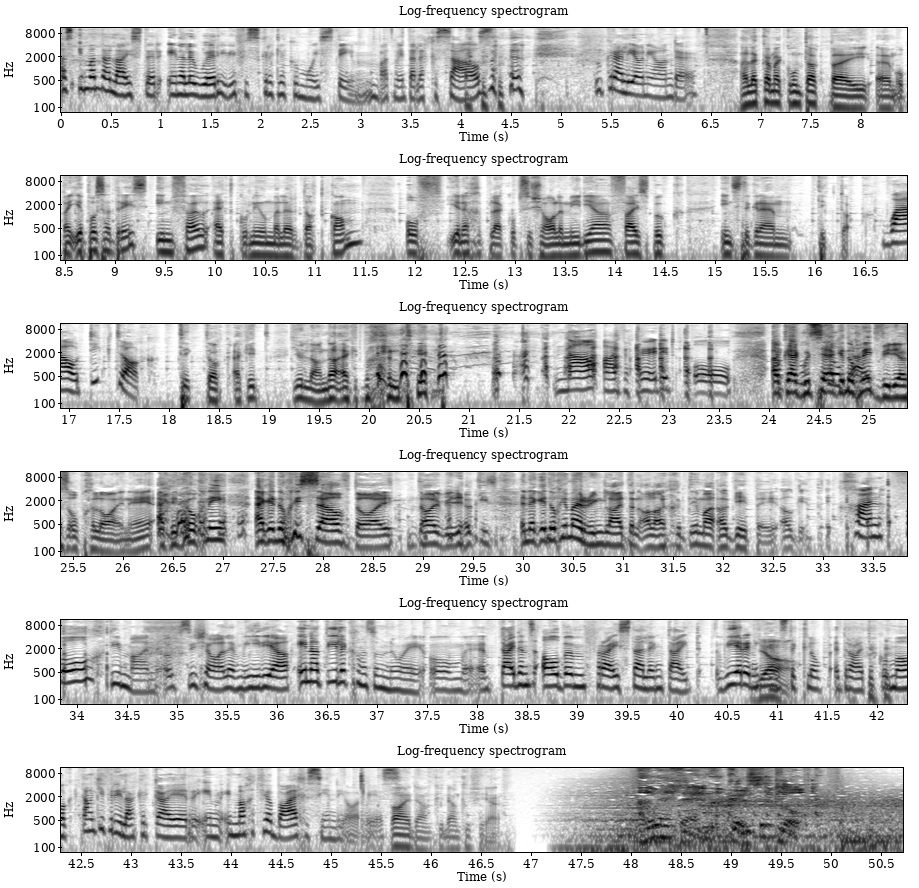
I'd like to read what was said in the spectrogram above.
As iemand nou luister en hulle hoor hierdie verskriklike mooi stem wat met hulle gesels. Hoe kry hulle jou in die hande? Hulle kan my kontak by um, op my e-posadres info@corneelmiller.com of enige plek op sosiale media, Facebook, Instagram, TikTok. Wow, TikTok. TikTok. Ek het Jolanda, ek het begin TikTok. Now I've heard it all. Okay, ek moet sê ek het nog net video's opgelaai, nê. Ek het nog nie ek het nog nie self daai daai videoetjies en ek het nog nie my ring light en al daai goed nie, maar I'll get there. I'll get there. Gaan volg die man op sosiale media en natuurlik gaan ons hom nooi om uh, tydens album vrystelling tyd weer in die ja. kunste klop 'n draai te kom maak. Dankie vir die lekker kuier en en mag dit vir jou baie geseënde jaar wees. Baie dankie, dankie vir jou. OFM Kunste Klop.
